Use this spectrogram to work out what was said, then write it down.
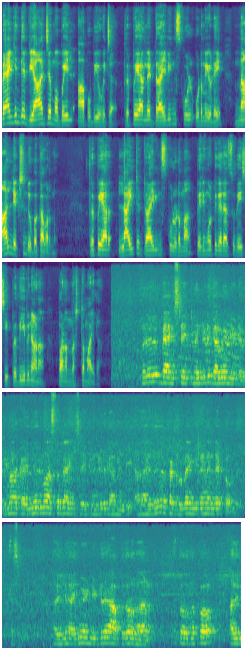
ബാങ്കിന്റെ വ്യാജ മൊബൈൽ ആപ്പ് ഉപയോഗിച്ച് തൃപ്പയാറിലെ ഡ്രൈവിംഗ് സ്കൂൾ ഉടമയുടെ നാല് ലക്ഷം രൂപ കവർന്നു. തൃപ്പയാർ ലൈറ്റ് ഡ്രൈവിംഗ് സ്കൂൾ ഉടമ പെരിങ്ങോട്ടുകര സ്വദേശി പ്രദീപിനാണ് പണം നഷ്ടമായത്. ഒരു ബാങ്ക് സ്റ്റേറ്റ്മെന്റ് എടുക്കാൻ വേണ്ടിയിട്ട് ഒരു മാ കഴിഞ്ഞ ഒരു മാസത്തെ ബാങ്ക് സ്റ്റേറ്റ്മെന്റ് എടുക്കാൻ വേണ്ടി അതായത് ഫെഡറൽ ബാങ്കിലാണ് എന്റെ അക്കൗണ്ട്. എസ് ബി അതിൽ അതിന് വേണ്ടിയിട്ട് ഒരു ആപ്പ് തുറന്നതാണ്. തുറന്നപ്പോൾ അതിൽ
